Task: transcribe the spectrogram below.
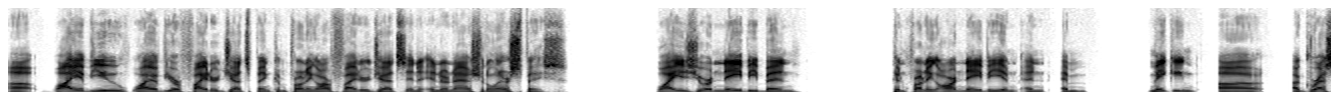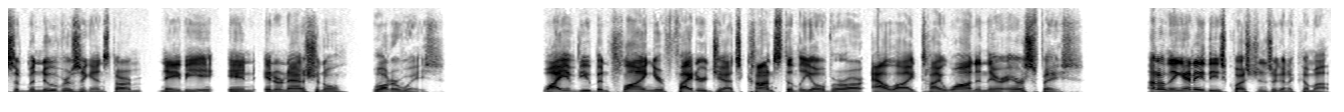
uh, why have you why have your fighter jets been confronting our fighter jets in international airspace? Why has your Navy been confronting our Navy and and and making uh, aggressive maneuvers against our Navy in international waterways? Why have you been flying your fighter jets constantly over our ally Taiwan in their airspace? I don't think any of these questions are going to come up.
